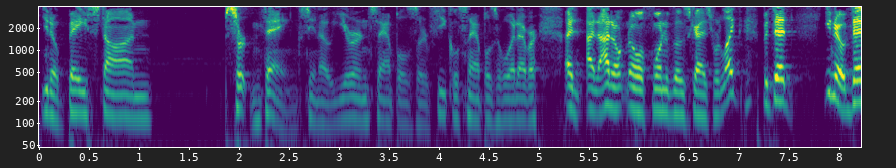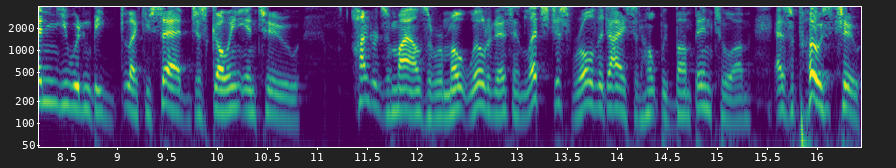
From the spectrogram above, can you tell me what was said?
you know, based on certain things, you know, urine samples or fecal samples or whatever. And, and I don't know if one of those guys were like, but that, you know, then you wouldn't be, like you said, just going into hundreds of miles of remote wilderness and let's just roll the dice and hope we bump into him as opposed to,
